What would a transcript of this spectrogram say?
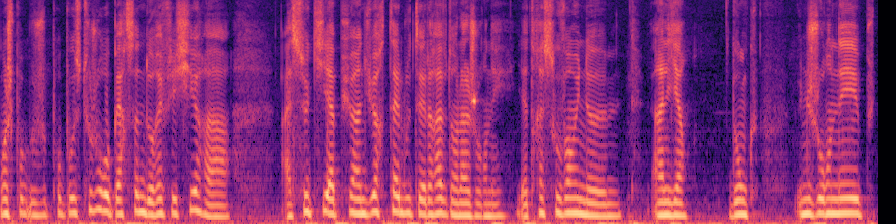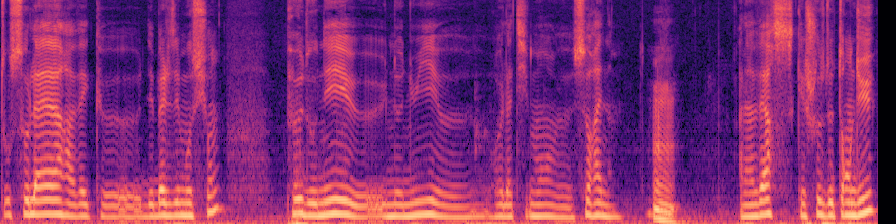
Moi, je, pro- je propose toujours aux personnes de réfléchir à, à ce qui a pu induire tel ou tel rêve dans la journée. Il y a très souvent une, un lien. Donc, une journée plutôt solaire avec des belles émotions peut donner euh, une nuit euh, relativement euh, sereine. Hum. À l'inverse, quelque chose de tendu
